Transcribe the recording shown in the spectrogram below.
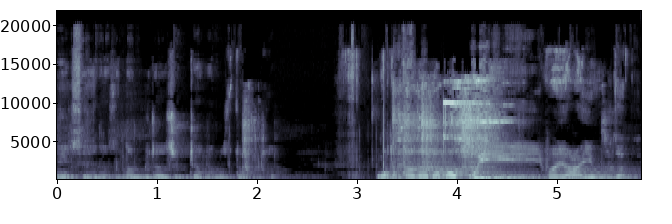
Neyse en azından birazcık canımız doldu. Orada bir tane adam var. Uy, bayağı iyi vurduk.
